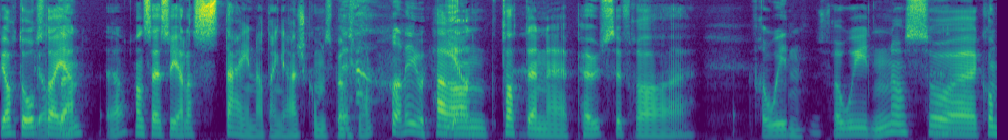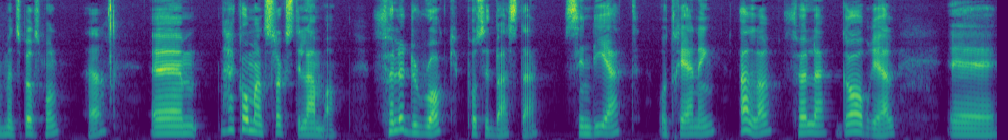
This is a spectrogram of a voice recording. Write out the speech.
Bjarte Årstad Bjarte? igjen. Ja. Han sier så jævla stein at han greier ikke å komme med spørsmål. Han er jo Her har han tatt en eh, pause fra, eh, Fra Weeden. fra Weeden, og så eh, kommet med et spørsmål. Ja. Um, her kommer et slags dilemma. Følger The Rock på sitt beste, sin diett og trening, eller følge Gabriel eh,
